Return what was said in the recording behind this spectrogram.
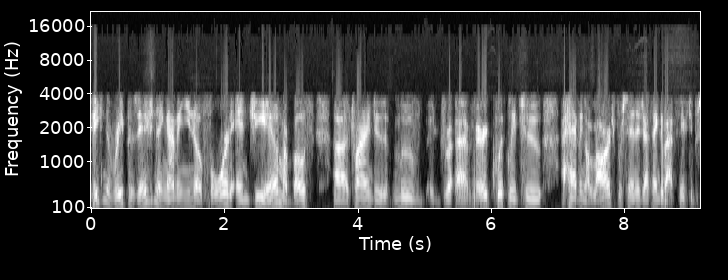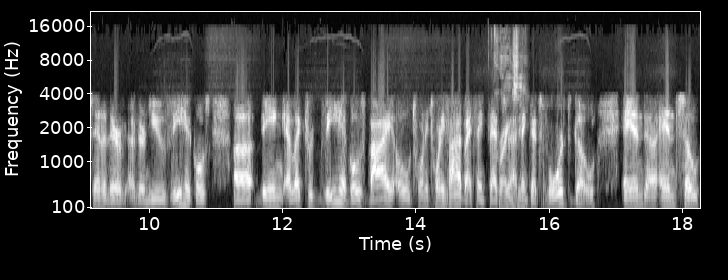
Speaking of repositioning, I mean, you know, Ford and GM are both uh, trying to move uh, very quickly to having a large percentage. I think about 50% of their of their new vehicles uh, being electric vehicles by oh 2025. I think that's Crazy. I think that's Ford's goal. And uh, and so,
